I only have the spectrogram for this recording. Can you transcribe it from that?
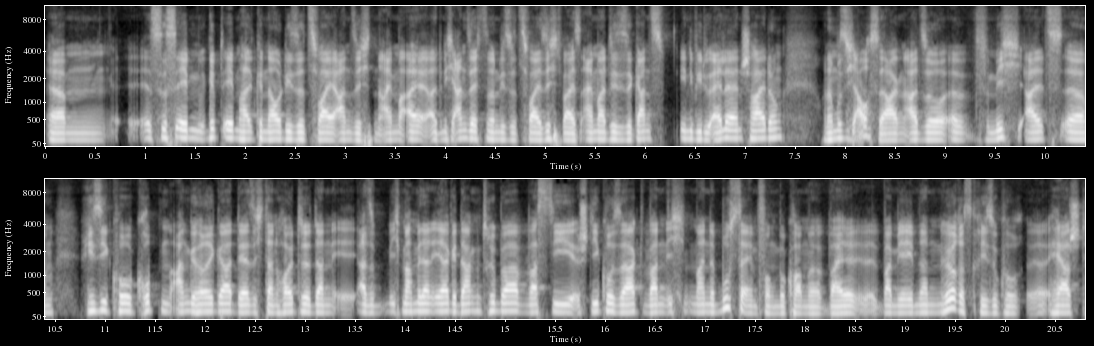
Ähm, es ist eben, gibt eben halt genau diese zwei Ansichten. Einmal, äh, nicht Ansichten, sondern diese zwei Sichtweisen. Einmal diese ganz individuelle Entscheidung und da muss ich auch sagen, also äh, für mich als ähm, Risikogruppenangehöriger, der sich dann heute dann, also ich mache mir dann eher Gedanken drüber, was die STIKO sagt, wann ich meine Boosterimpfung bekomme, weil bei mir eben dann ein höheres Risiko äh, herrscht,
